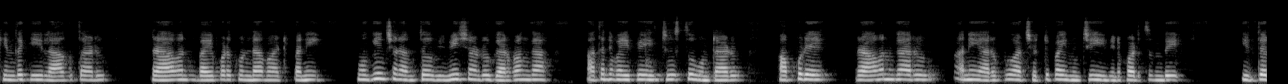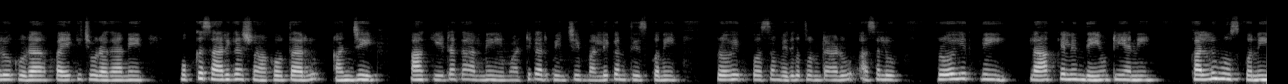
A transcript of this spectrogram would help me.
కిందకి లాగుతాడు. రావణ్ భయపడకుండా వాటి పని ముగించడంతో విభీషణుడు గర్వంగా అతని వైపే చూస్తూ ఉంటాడు. అప్పుడే రావణ్ గారు అనే అరుపు ఆ చెట్టుపై నుంచి వినపడుతుంది. ఇద్దరూ కూడా పైకి చూడగానే ఒక్కసారిగా షాక్ అవుతారు. అంజి ఆ కీటకాల్ని మట్టి కనిపించి మల్లికను తీసుకొని రోహిత్ కోసం వెతుకుతుంటాడు. అసలు రోహిత్ని లాక్కెళ్ళింది ఏమిటి అని కళ్ళు మూసుకొని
